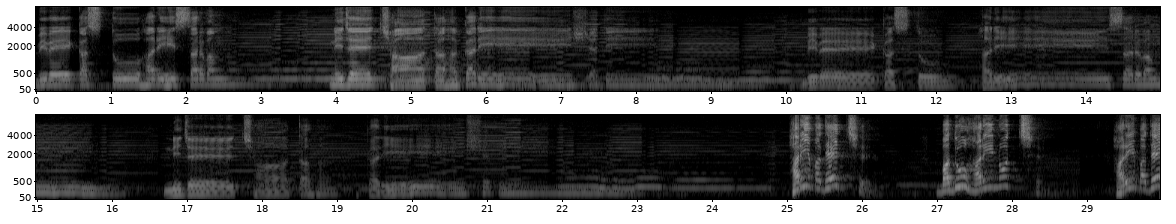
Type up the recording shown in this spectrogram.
વિવેકસ્તુ હરિ સર્વમ નિજે છાત કરીષ્યતિ. વિવેકસ્તુ હરિ સર્વમ નિજેચ્છાતઃ કરીષ્યતિ હરિ બધે જ છે બધું હરિનું જ છે હરિ બધે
